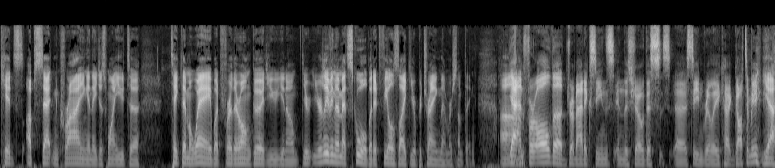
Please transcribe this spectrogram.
kid's upset and crying and they just want you to take them away but for their own good you you know you're, you're leaving them at school but it feels like you're betraying them or something um, yeah, and for all the dramatic scenes in the show, this uh, scene really kind of got to me. yeah,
